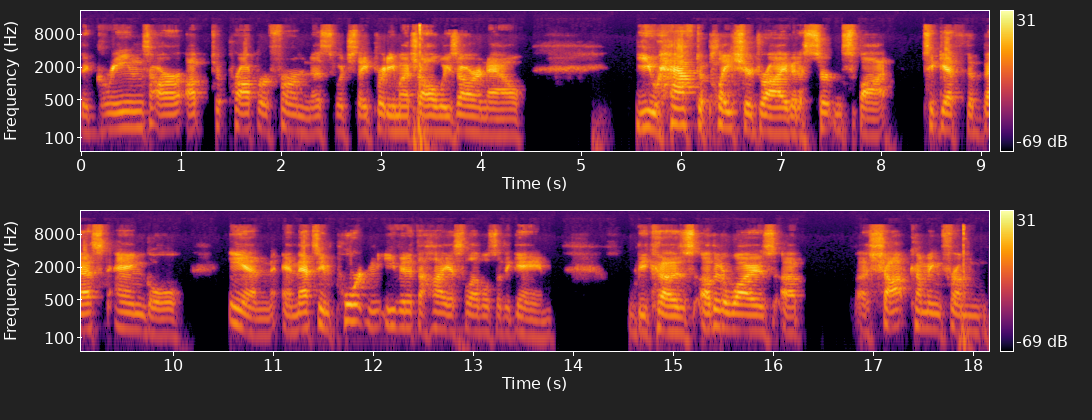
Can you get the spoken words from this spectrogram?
the greens are up to proper firmness, which they pretty much always are now, you have to place your drive at a certain spot to get the best angle in. And that's important even at the highest levels of the game because otherwise uh, a shot coming from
